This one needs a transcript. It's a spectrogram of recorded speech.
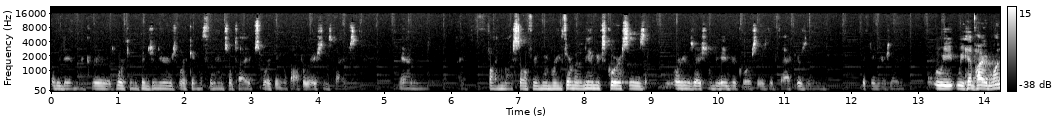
every day of my career is working with engineers, working with financial types, working with operations types, and I find myself remembering thermodynamics courses, organizational behavior courses that factors in 15 years later. We, we have hired one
